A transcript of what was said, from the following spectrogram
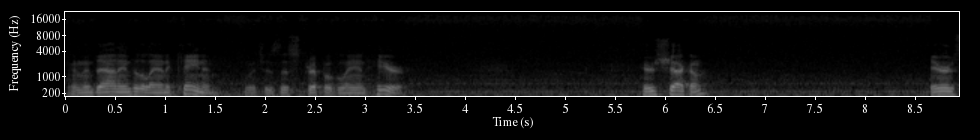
and then down into the land of Canaan, which is this strip of land here. Here's Shechem. Here's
